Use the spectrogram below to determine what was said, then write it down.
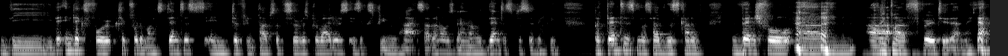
the, the index for click fraud amongst dentists in different types of service providers is extremely high. So I don't know what's going on with dentists specifically, but dentists must have this kind of vengeful um, uh, uh, spirit to them. um,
